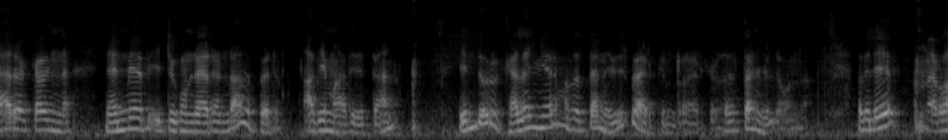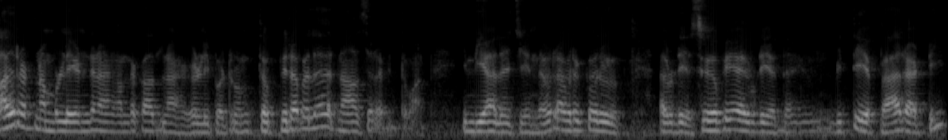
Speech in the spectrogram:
யாருக்காவது நன்மையை பெற்றுக்கொண்டார் என்றால் அது பெறும் அதே மாதிரி தான் எந்த ஒரு கலைஞரும் அதைத்தான் எதிர்பார்க்கின்றார்கள். அதைத்தான் சொல்ல வந்தேன். அதிலே ராஜரட்னம் பிள்ளை என்று நாங்கள் அந்த காலத்தில் நாங்கள் கேள்விப்பட்டிருக்கோம் பிரபல நாசிர வித்துவான் இந்தியாவில் சேர்ந்தவர். அவருக்கு ஒரு அவருடைய சேவையை அவருடைய அந்த வித்தையை பாராட்டி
